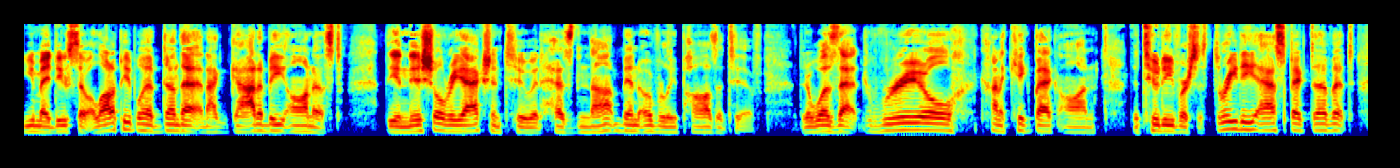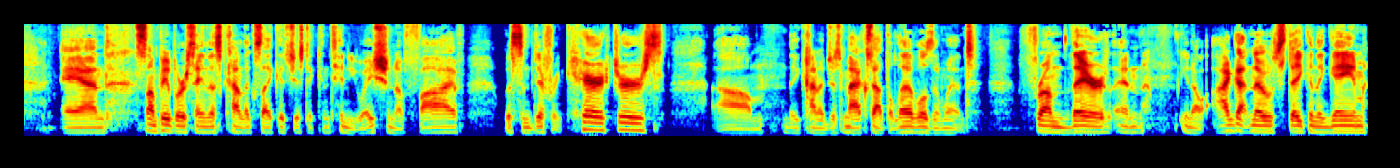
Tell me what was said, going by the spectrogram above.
you may do so. A lot of people have done that, and I gotta be honest, the initial reaction to it has not been overly positive. There was that real kind of kickback on the 2D versus 3D aspect of it. And some people are saying this kind of looks like it's just a continuation of five with some different characters. Um, they kind of just maxed out the levels and went from there. And, you know, I got no stake in the game.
